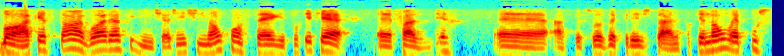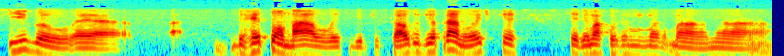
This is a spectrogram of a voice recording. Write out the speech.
Bom, a questão agora é a seguinte: a gente não consegue. Por que, que é, é fazer é, as pessoas acreditarem? Porque não é possível é, retomar o equilíbrio fiscal do dia para a noite, porque seria uma coisa, uma, uma, uma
